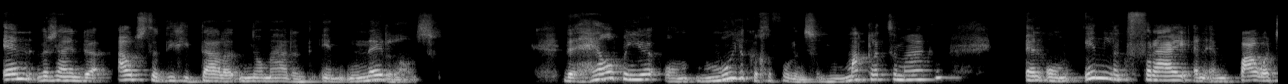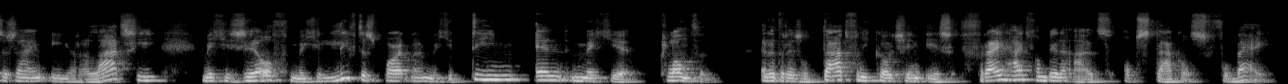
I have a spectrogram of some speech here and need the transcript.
En we zijn de oudste digitale nomaden in Nederland. We helpen je om moeilijke gevoelens makkelijk te maken en om innerlijk vrij en empowered te zijn in je relatie met jezelf, met je liefdespartner, met je team en met je klanten. En het resultaat van die coaching is vrijheid van binnenuit, obstakels voorbij.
